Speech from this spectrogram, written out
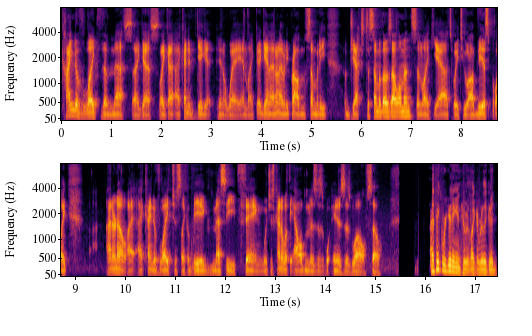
kind of like the mess, I guess. Like I, I, kind of dig it in a way. And like again, I don't have any problem if somebody objects to some of those elements and like, yeah, it's way too obvious. But like I don't know. I, I kind of like just like a big messy thing, which is kind of what the album is, is is as well. So I think we're getting into it like a really good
